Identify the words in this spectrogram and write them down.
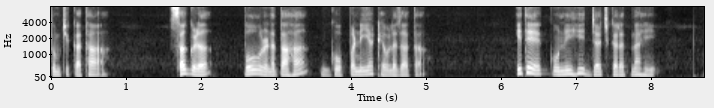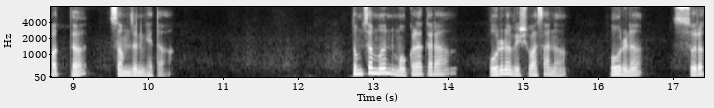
तुमची कथा सगळं पूर्णत गोपनीय ठेवलं जातं. इथे कोणीही जज करत नाही फक्त समजून घेता. तुमचं मन मोकळं करा पूर्ण विश्वासानं पूर्ण सुरक्षित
